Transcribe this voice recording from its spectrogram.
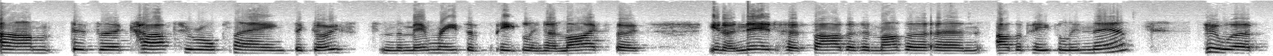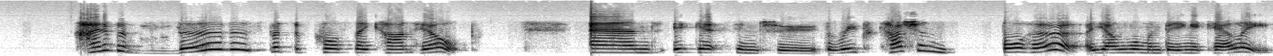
Um, there's a cast who are all playing the ghosts and the memories of people in her life. So, you know, Ned, her father, her mother, and other people in there who are kind of observers, but of course they can't help. And it gets into the repercussions for her, a young woman being a Kelly,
